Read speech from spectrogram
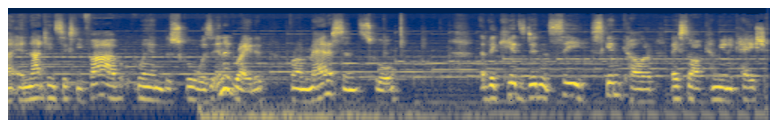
Uh, in 1965, when the school was integrated from Madison School, the kids didn't see skin color, they saw communication.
